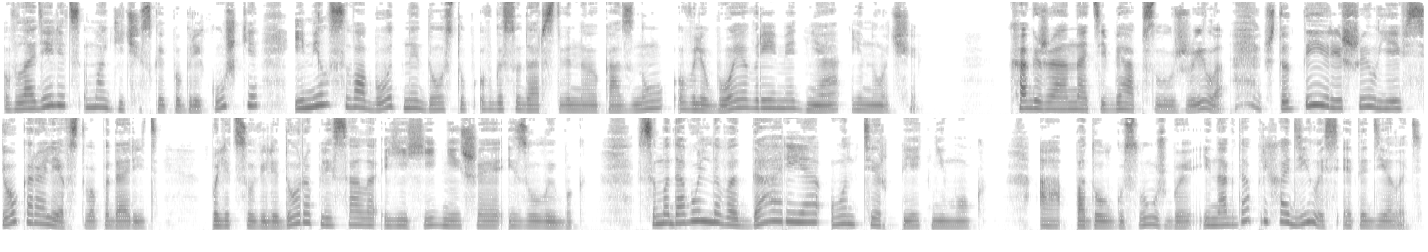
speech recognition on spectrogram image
Владелец магической побрякушки имел свободный доступ в государственную казну в любое время дня и ночи. Как же она тебя обслужила, что ты решил ей все королевство подарить!» По лицу Велидора плясала ехиднейшая из улыбок. Самодовольного Дария он терпеть не мог, а по долгу службы иногда приходилось это делать.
